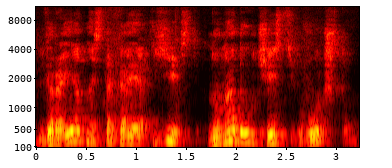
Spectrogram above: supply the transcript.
вероятность такая есть. Но надо учесть вот что – Э,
